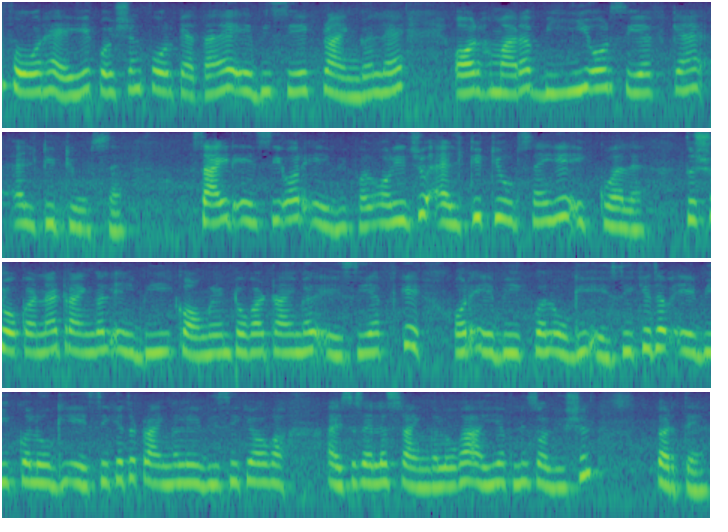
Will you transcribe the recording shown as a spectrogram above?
फोर है, ये क्वेश्चन फोर कहता है, ए बी सी एक ट्राइंगल है और हमारा बी ई और सी एफ़ क्या है? एल्टीट्यूड्स हैं। साइड ए सी और ए बी पर। और ये जो एल्टीट्यूड्स हैं, ये इक्वल है। तो शो करना है ट्राइंगल ए बी कॉन्ग्रेंट होगा ट्राइंगल ए सी एफ़ के और ए बी इक्वल होगी ए सी के। जब ए बी इक्वल होगी ए सी के तो ट्राइंगल ए बी सी क्या होगा? आइसोसेलस ट्राइंगल होगा। आइए अपने सॉल्यूशन करते हैं।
